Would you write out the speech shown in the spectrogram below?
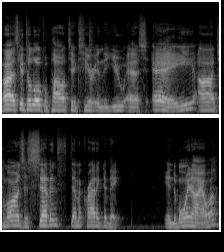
All right, let's get to local politics here in the USA. Uh, tomorrow's the seventh Democratic debate in Des Moines, Iowa.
